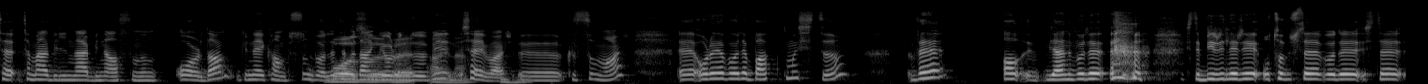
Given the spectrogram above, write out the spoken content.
te- temel bilimler binasının oradan Güney Kampüs'ün böyle Boğazı tepeden ve- göründüğü bir aynen. şey var. Hı e, kısım var. E, oraya böyle bakmıştım ve yani böyle işte birileri otobüse böyle işte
